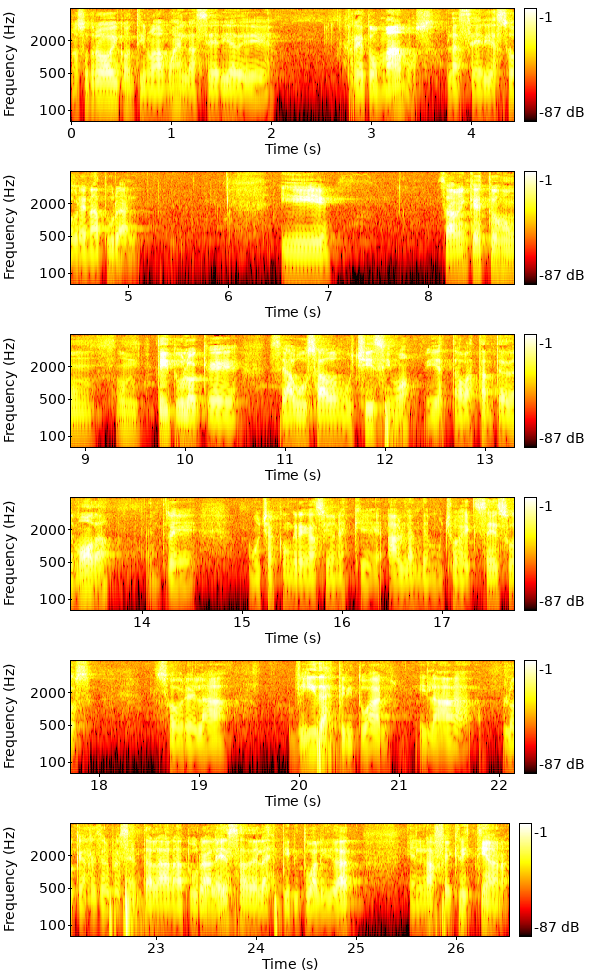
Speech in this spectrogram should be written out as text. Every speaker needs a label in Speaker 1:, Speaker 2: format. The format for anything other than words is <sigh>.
Speaker 1: Nosotros hoy continuamos en la serie de, retomamos la serie sobrenatural. Y saben que esto es un, un título que se ha abusado muchísimo y está bastante de moda entre muchas congregaciones que hablan de muchos excesos sobre la vida espiritual y la, lo que representa la naturaleza de la espiritualidad en la fe cristiana.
